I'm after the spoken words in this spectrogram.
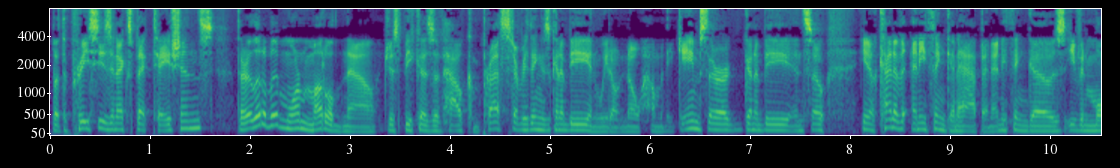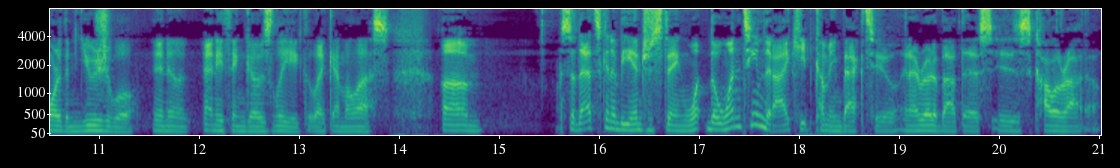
but the preseason expectations, they're a little bit more muddled now just because of how compressed everything is going to be. And we don't know how many games there are going to be. And so, you know, kind of anything can happen. Anything goes even more than usual in a anything goes league like MLS. Um, so that's going to be interesting. The one team that I keep coming back to, and I wrote about this, is Colorado.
